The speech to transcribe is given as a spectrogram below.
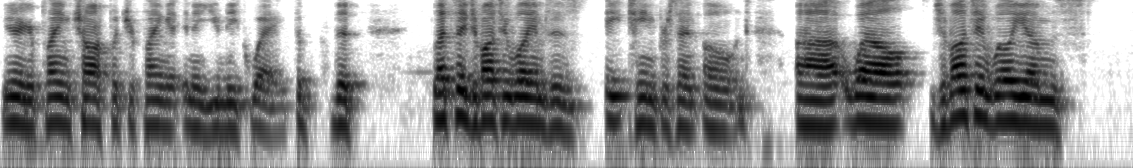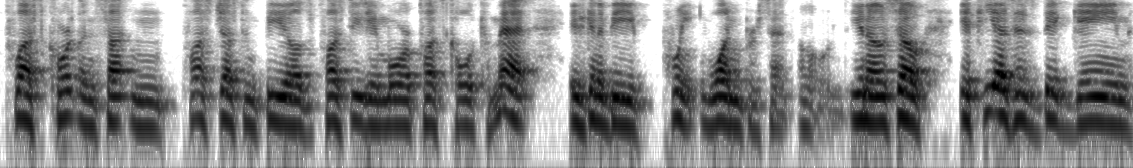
you know you're playing chalk, but you're playing it in a unique way. The the let's say Javonte Williams is 18% owned. Uh, well, Javonte Williams plus Courtland Sutton plus Justin Fields plus DJ Moore plus Cole Kmet is going to be 0.1% owned. You know, so if he has his big game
